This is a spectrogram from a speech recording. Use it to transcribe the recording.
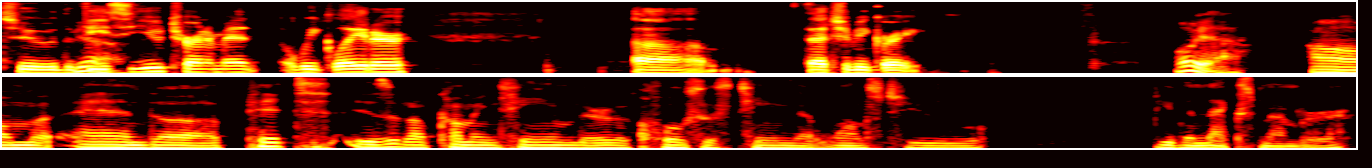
to the Yeah. VCU tournament a week later. Um, that should be great. Oh yeah. Um, and uh, Pitt is an upcoming team. They're the closest team that wants to be the next member,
